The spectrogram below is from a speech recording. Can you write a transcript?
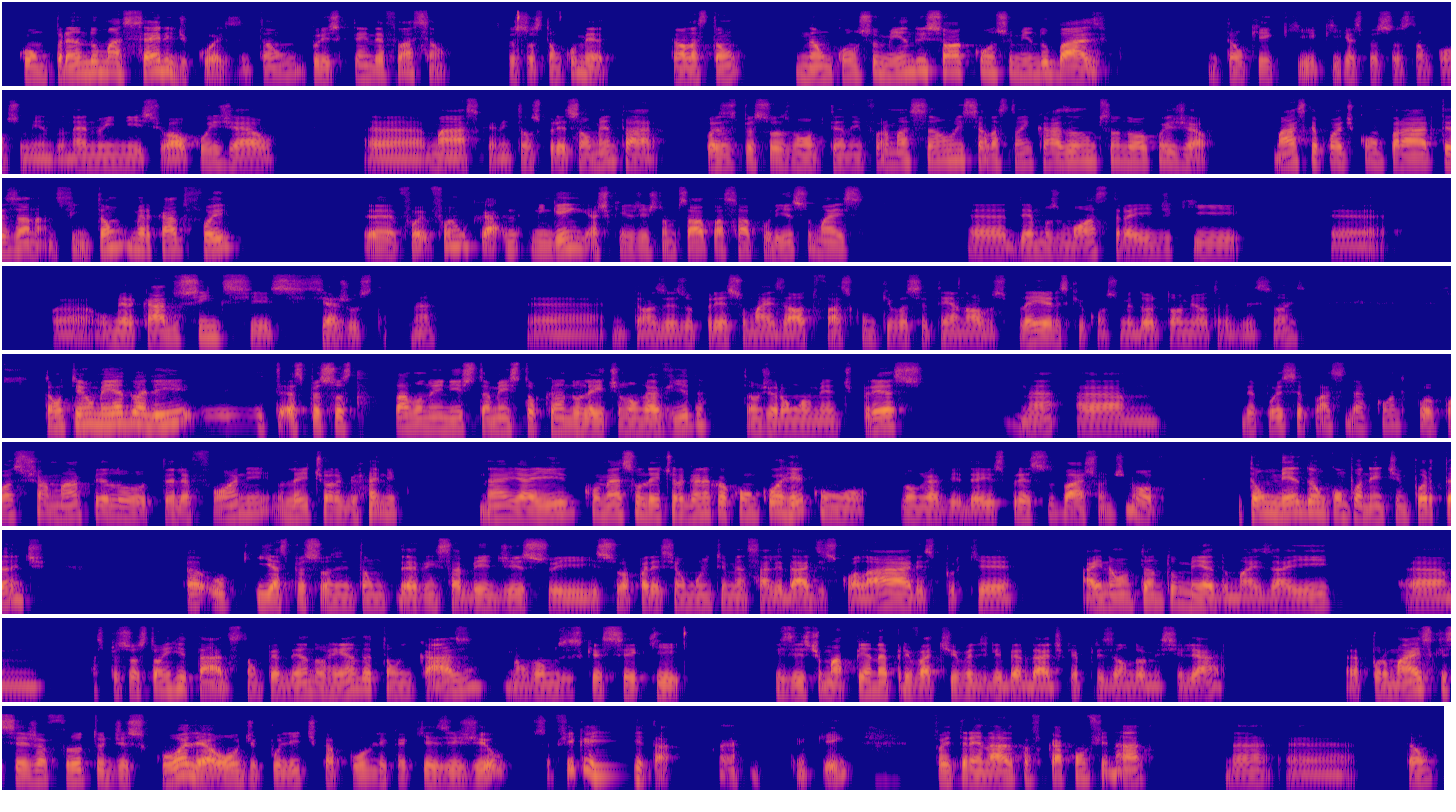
comprando uma série de coisas. Então, por isso que tem deflação. As pessoas estão com medo. Então, elas estão não consumindo e só consumindo o básico. Então, o que, que, que as pessoas estão consumindo? Né? No início, álcool em gel, uh, máscara. Então, os preços aumentaram. Depois as pessoas vão obtendo informação e se elas estão em casa, não precisam do álcool em gel. Máscara pode comprar artesanal. Enfim, então o mercado foi é, foi, foi um ninguém acho que a gente não precisava passar por isso mas é, demos mostra aí de que é, o mercado sim se, se ajusta, né? É, então, às vezes, o preço mais alto faz com que você tenha novos players, que o consumidor tome outras decisões. Então, tenho medo ali. As pessoas estavam no início também estocando leite longa-vida, então gerou um aumento de preço. Né? Um, depois você passa da conta, pô, posso chamar pelo telefone o leite orgânico, né? e aí começa o leite orgânico a concorrer com o longa-vida, e os preços baixam de novo. Então, o medo é um componente importante, uh, e as pessoas então devem saber disso, e isso apareceu muito em mensalidades escolares, porque aí não tanto medo, mas aí um, as pessoas estão irritadas, estão perdendo renda, estão em casa. Não vamos esquecer que existe uma pena privativa de liberdade que é prisão domiciliar. É, por mais que seja fruto de escolha ou de política pública que exigiu, você fica irritado. Tem quem foi treinado para ficar confinado, né? É, então,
